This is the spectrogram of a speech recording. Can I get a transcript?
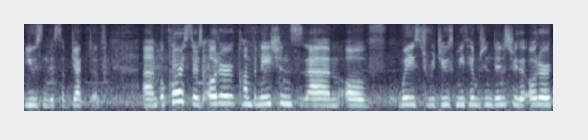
using this objective. Um, of course, there's other combinations um, of ways to reduce methane within the industry that other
